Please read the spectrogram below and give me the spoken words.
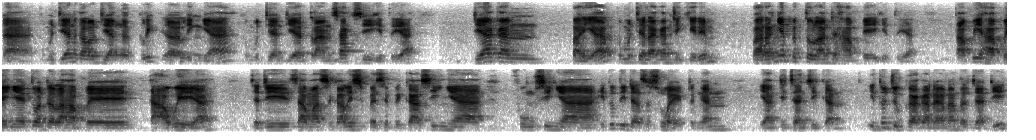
Nah, kemudian kalau dia ngeklik eh, linknya, kemudian dia transaksi gitu ya, dia akan bayar, kemudian akan dikirim barangnya betul ada HP gitu ya. Tapi HP-nya itu adalah HP KW ya. Jadi sama sekali spesifikasinya, fungsinya itu tidak sesuai dengan yang dijanjikan. Itu juga kadang-kadang terjadi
